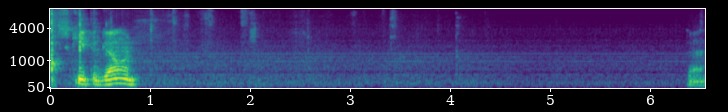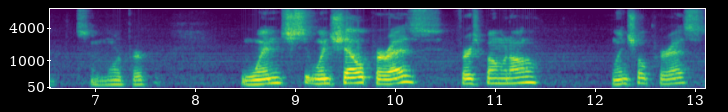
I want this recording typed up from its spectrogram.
Let's keep it going. Got some more purple. Winch, Wenceel Perez, first Bowman Auto. Wenceel Perez.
